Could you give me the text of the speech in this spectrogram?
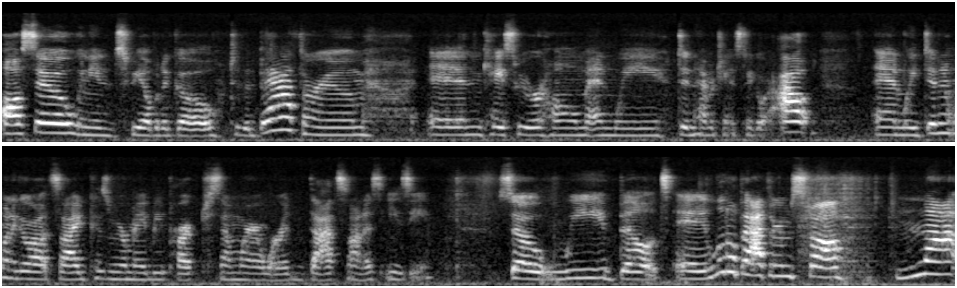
Also, we needed to be able to go to the bathroom in case we were home and we didn't have a chance to go out and we didn't want to go outside because we were maybe parked somewhere where that's not as easy. So we built a little bathroom stall, not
